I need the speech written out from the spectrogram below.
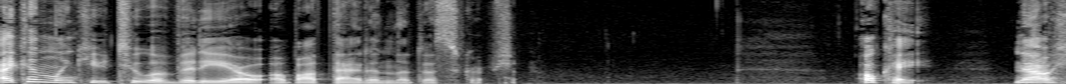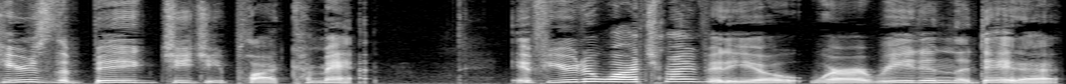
I can link you to a video about that in the description. Okay, now here's the big ggplot command. If you're to watch my video where I read in the data,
